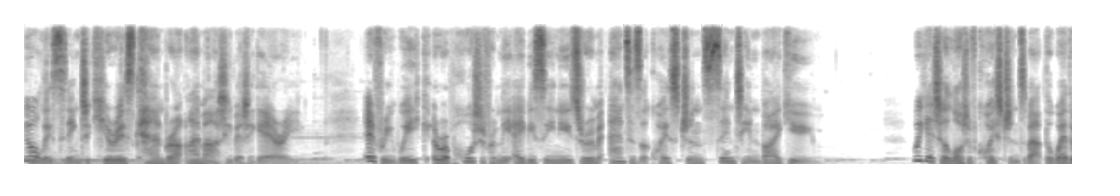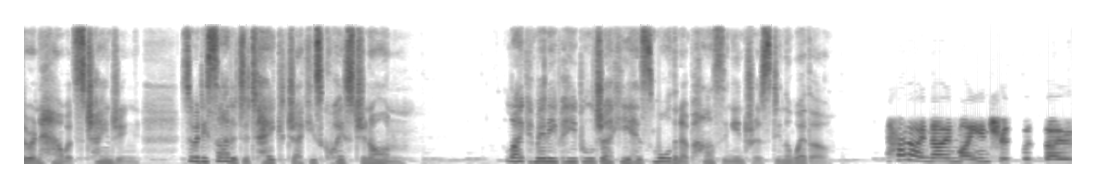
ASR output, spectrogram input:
You're listening to Curious Canberra. I'm Aarti Betigeri. Every week, a reporter from the ABC Newsroom answers a question sent in by you. We get a lot of questions about the weather and how it's changing, so we decided to take Jacqui's question on. Like many people, Jacqui has more than a passing interest in the weather. Had I known my interest was so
